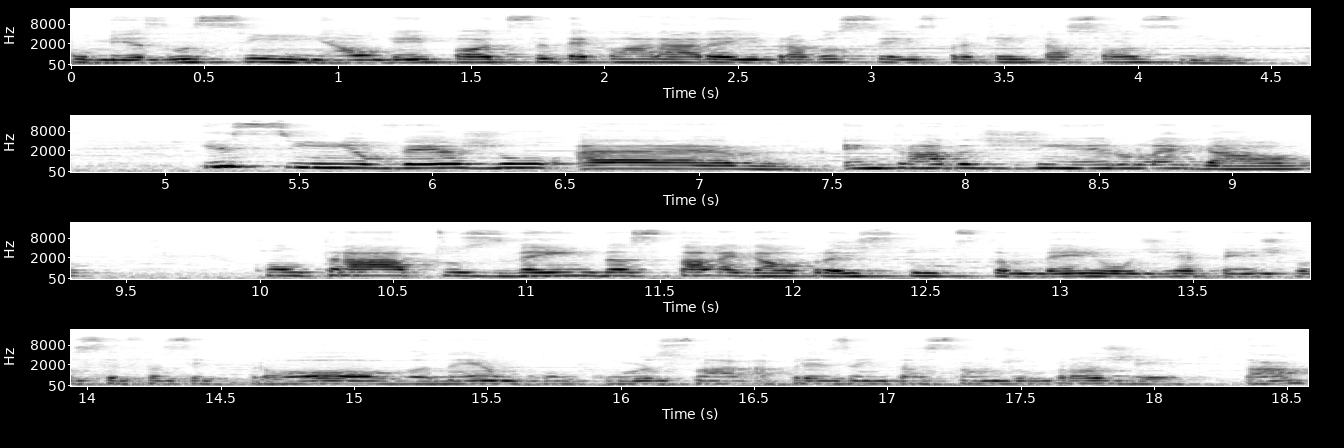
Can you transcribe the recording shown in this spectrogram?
Ou mesmo assim, alguém pode se declarar aí para vocês, para quem tá sozinho. E sim, eu vejo é, entrada de dinheiro legal, contratos, vendas, tá legal para estudos também, ou de repente você fazer prova, né, um concurso, apresentação de um projeto, tá?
